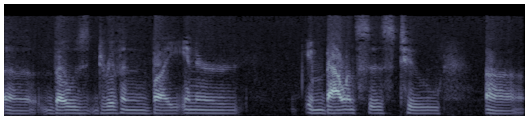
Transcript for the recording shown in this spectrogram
uh, those driven by inner imbalances to uh,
